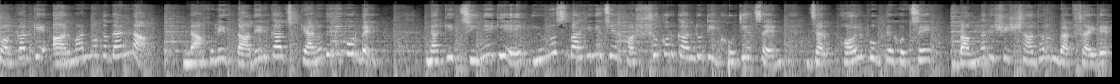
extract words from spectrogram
সরকারকে আর মান্যতা দেন না? না হলে তাদের কাজ কেন তিনি করবেন? নাকি চীনে গিয়ে ইউনুস বাহিনী যে হাস্যকর কাণ্ডটি ঘটিয়েছেন, যার ফল ভুগতে হচ্ছে বাংলাদেশের সাধারণ ব্যবসায়ীদের?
